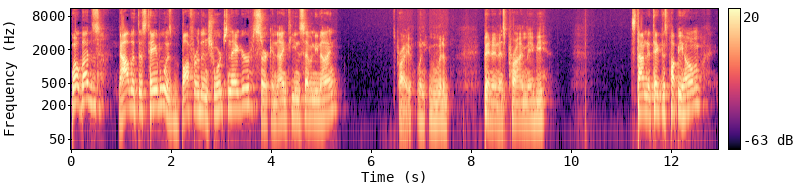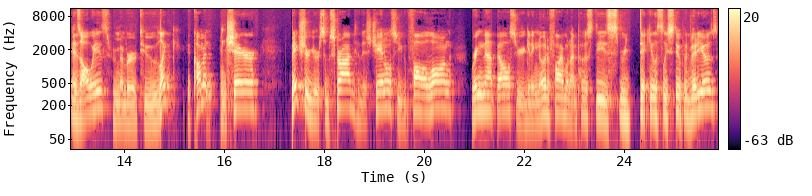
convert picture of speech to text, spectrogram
Well, buds, now that this table is buffer than Schwarzenegger circa 1979, probably when he would have been in his prime, maybe. It's time to take this puppy home. As always, remember to like, comment, and share. Make sure you're subscribed to this channel so you can follow along. Ring that bell so you're getting notified when I post these ridiculously stupid videos.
